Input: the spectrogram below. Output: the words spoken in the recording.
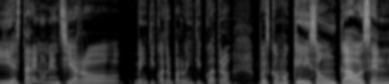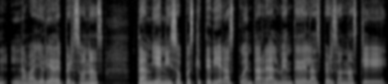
y estar en un encierro 24 por 24, pues como que hizo un caos en la mayoría de personas. También hizo pues que te dieras cuenta realmente de las personas que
